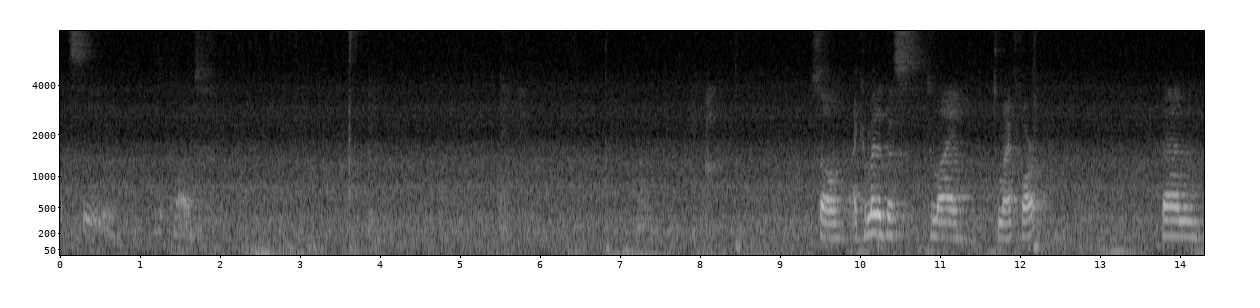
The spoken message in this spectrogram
Let's see. What's it called? So I committed this to my to my fork. Then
